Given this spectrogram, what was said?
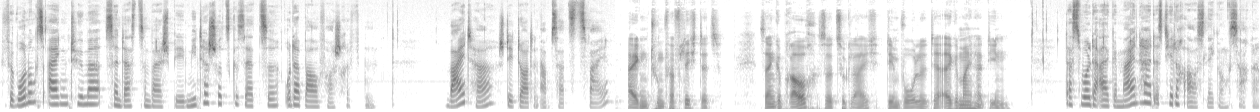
Für Wohnungseigentümer sind das zum Beispiel Mieterschutzgesetze oder Bauvorschriften. Weiter steht dort in Absatz 2, Eigentum verpflichtet. Sein Gebrauch soll zugleich dem Wohle der Allgemeinheit dienen. Das Wohl der Allgemeinheit ist jedoch Auslegungssache.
